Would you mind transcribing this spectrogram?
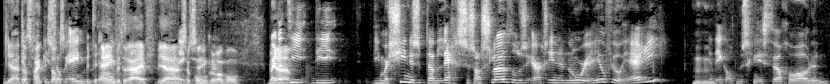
Ja, dat vaak vind is ik het dat ook één bedrijf Één bedrijf, dan, ja, zo kom ik er ook op. Maar ja. dat die, die, die machines, dan leggen ze zo'n sleutel dus ergens in en dan hoor je heel veel herrie. Mhm. En ik denk altijd, misschien is het wel gewoon een...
